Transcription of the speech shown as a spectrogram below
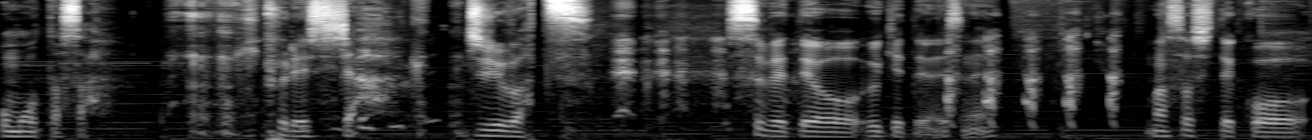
重たさ プレッシャー重圧全てを受けてですね。まあそしてこ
